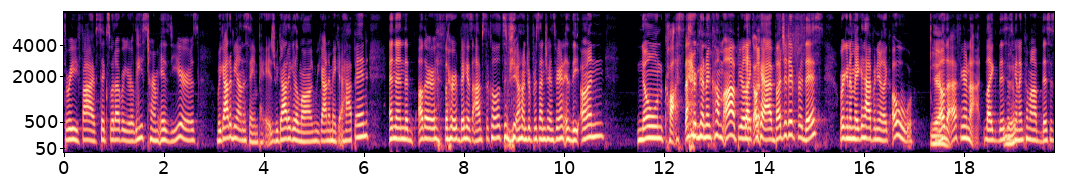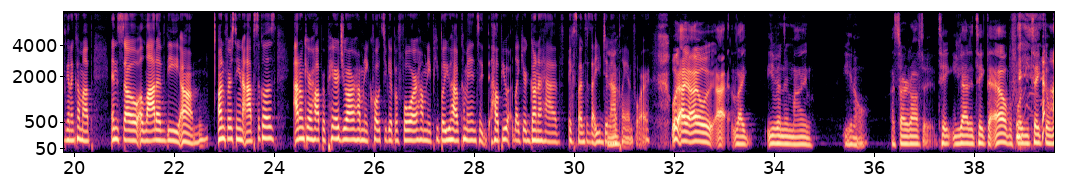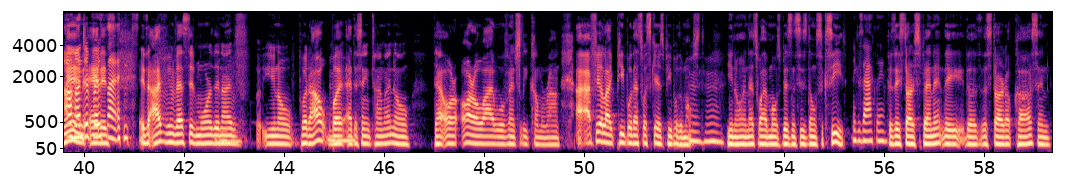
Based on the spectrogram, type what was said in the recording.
three, five, six, whatever your lease term is years, we got to be on the same page. We got to get along. We got to make it happen. And then the other third biggest obstacle, to be 100% transparent, is the unknown costs that are going to come up. You're like, okay, I budgeted for this. We're going to make it happen. You're like, oh, Yeah. no, the F you're not. Like, this is going to come up. This is going to come up. And so a lot of the um, unforeseen obstacles, I don't care how prepared you are, how many quotes you get before, how many people you have come in to help you. Like, you're going to have expenses that you did Yeah. not plan for. Well, I, I always I, like even in mine, you know, I started off to take. You got to take the L before you take the win. Hundred and it's- percent. It's I've invested more than Mm-hmm. I've you know put out, but at the same time, I know that ROI will eventually come around. I, I feel like people. That's what scares people the most. Mm-hmm. You know, and that's why most businesses don't succeed Exactly. because they start spending they the the startup costs and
